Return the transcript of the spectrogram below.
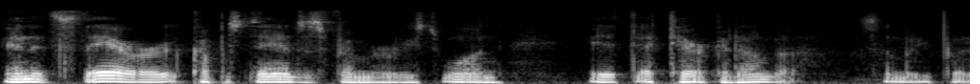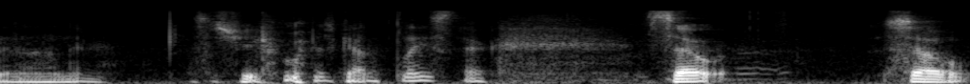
And it's there, a couple stanzas from at least one, it, at Terkadamba. Somebody put it on there. So Sridhar Maharaj got a place there. So, so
